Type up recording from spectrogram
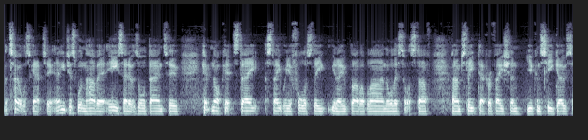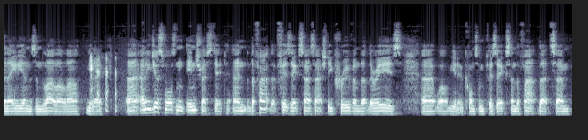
a total skeptic, and he just wouldn't have it. He said it was all down to hypnotic state, a state where you fall asleep, you know, blah blah blah, and all this sort of stuff. Um, sleep deprivation. You can see ghosts and aliens and la la la, you know. uh, and he just wasn't interested. And the fact that physics has actually proven that there is, uh, well, you know, quantum physics, and the fact that um,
